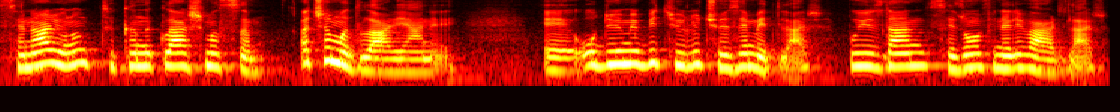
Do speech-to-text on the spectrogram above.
senaryonun tıkanıklaşması. Açamadılar yani. Ee, o düğümü bir türlü çözemediler. Bu yüzden sezon finali verdiler.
